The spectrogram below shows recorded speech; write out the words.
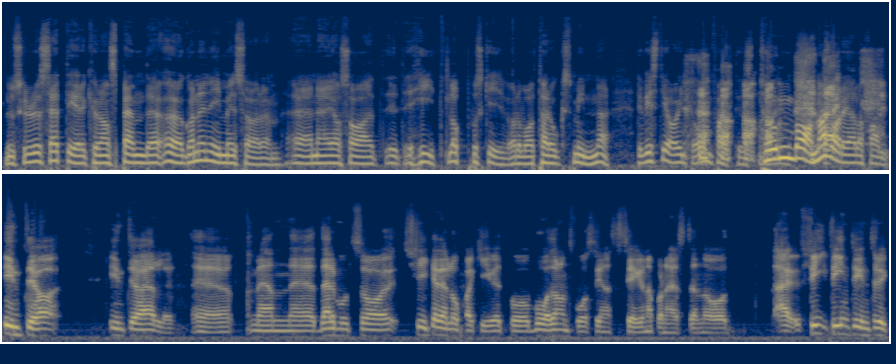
Nu skulle du sett Erik hur han spände ögonen i mig Sören. Eh, när jag sa att ett hitlopp på skriv och det var Taroks minne. Det visste jag inte om faktiskt. Tung bana var det i alla fall. inte jag. Inte jag heller. Eh, men eh, däremot så kikade jag lopparkivet på båda de två senaste segrarna på den här hästen. Och, äh, fint intryck.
